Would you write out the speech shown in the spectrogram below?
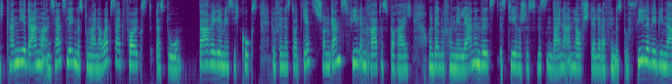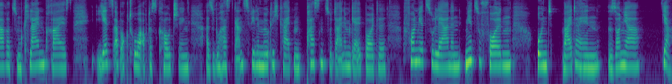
ich kann dir da nur ans Herz legen, dass du meiner Website folgst, dass du da regelmäßig guckst. Du findest dort jetzt schon ganz viel im Gratisbereich. Und wenn du von mir lernen willst, ist tierisches Wissen deine Anlaufstelle. Da findest du viele Webinare zum kleinen Preis. Jetzt ab Oktober auch das Coaching. Also du hast ganz viele Möglichkeiten, passend zu deinem Geldbeutel von mir zu lernen, mir zu folgen und weiterhin Sonja, ja,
